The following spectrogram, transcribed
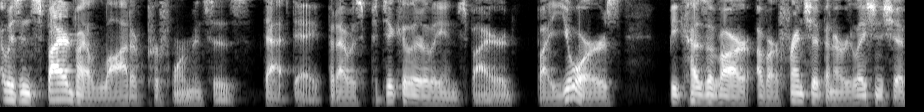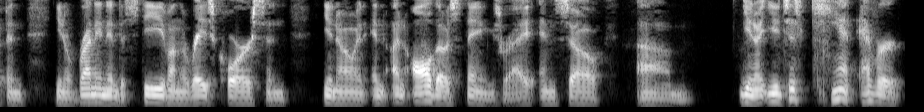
I was inspired by a lot of performances that day, but I was particularly inspired by yours because of our of our friendship and our relationship and you know running into Steve on the race course and you know and and, and all those things right? And so um you know you just can't ever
